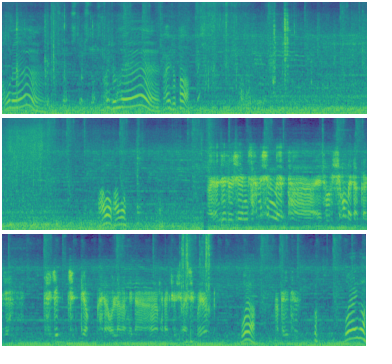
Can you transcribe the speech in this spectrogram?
오늘 사이 좋네. 사이 좋다. 광어, 광어. 아, 현재 수심 30m에서 15m까지 규직 직벽 하나 올라갑니다 바닥 조심하시고요 뭐야? 앞에 히트 어, 뭐야 이거?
